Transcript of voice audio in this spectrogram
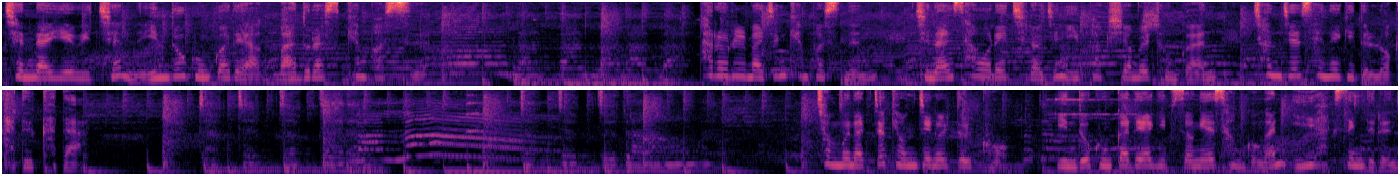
첸나이에 위치한 인도 공과대학 마두라스 캠퍼스. 8월을 맞은 캠퍼스는 지난 4월에 치러진 입학 시험을 통과한 천재 새내기들로 가득하다. 천문학적 경쟁을 뚫고 인도 공과대학 입성에 성공한 이 학생들은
